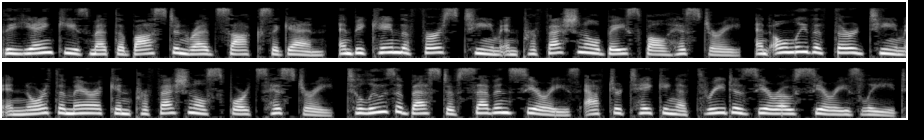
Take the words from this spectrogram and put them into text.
the Yankees met the Boston Red Sox again, and became the first team in professional baseball history, and only the third team in North American professional sports history, to lose a best-of-seven series after taking a 3-0 series lead.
